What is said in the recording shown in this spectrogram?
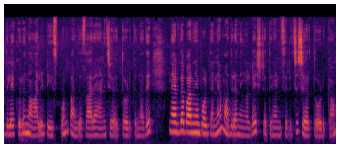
ഇതിലേക്ക് ഒരു നാല് ടീസ്പൂൺ പഞ്ചസാരയാണ് ചേർത്ത് കൊടുക്കുന്നത്. നേരത്തെ പറഞ്ഞ പോലെ തന്നെ മധുരം നിങ്ങളുടെ ഇഷ്ടത്തിനനുസരിച്ച് ചേർത്ത് കൊടുക്കാം.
